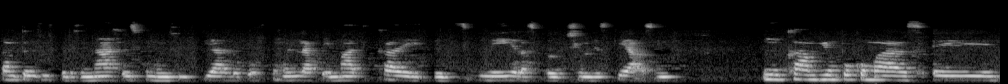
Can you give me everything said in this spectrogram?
tanto en sus personajes como en sus diálogos, como en la temática de, del cine y de las producciones que hacen, un cambio un poco más eh,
